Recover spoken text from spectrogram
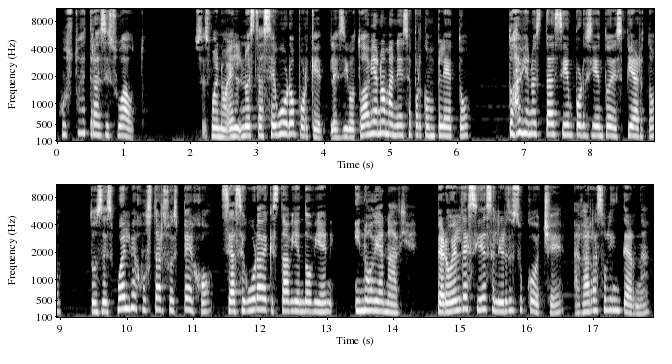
justo detrás de su auto. Entonces, bueno, él no está seguro porque, les digo, todavía no amanece por completo, todavía no está 100% despierto. Entonces vuelve a ajustar su espejo, se asegura de que está viendo bien y no ve a nadie. Pero él decide salir de su coche, agarra su linterna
